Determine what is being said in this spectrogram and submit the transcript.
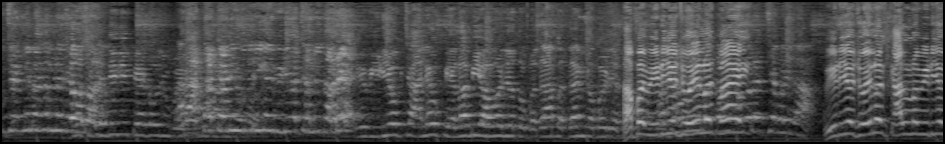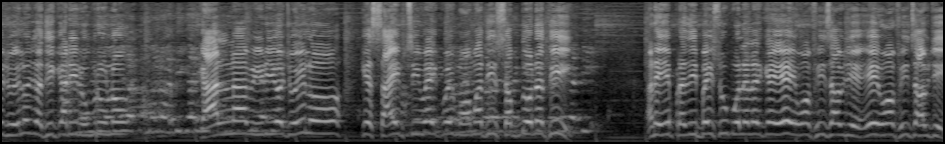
પૂછે એટલે મેં તમને જવાબ આપ્યો. શાંતિથી બેઠો છું અરે આટલા ટાણી ઉતરી ગઈ વીડિયો ચાલુ તારે. એ વીડિયો ચાલ્યો પેલા બી આવો જ બધા બધાને ખબર છે. આપણે વીડિયો જોયેલો જ ભાઈ. જ ભાઈ આ. વીડિયો જોયેલો જ કાલનો વીડિયો જોયેલો જ અધિકારી રૂબરૂનો. કાલના વીડિયો જોઈ લો કે સાહેબ સિવાય કોઈ મોંમાંથી શબ્દો નથી. અને એ પ્રદીપભાઈ શું બોલેલા કે એ ઓફિસ આવજે એ ઓફિસ આવજે.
